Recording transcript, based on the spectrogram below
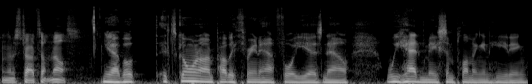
I'm going to start something else. Yeah, but it's going on probably three and a half, four years now. We had Mason Plumbing and Heating.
